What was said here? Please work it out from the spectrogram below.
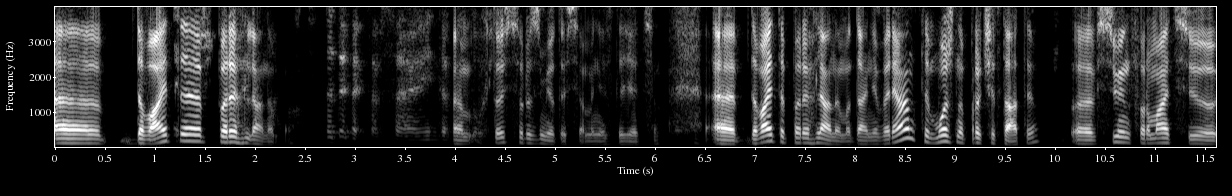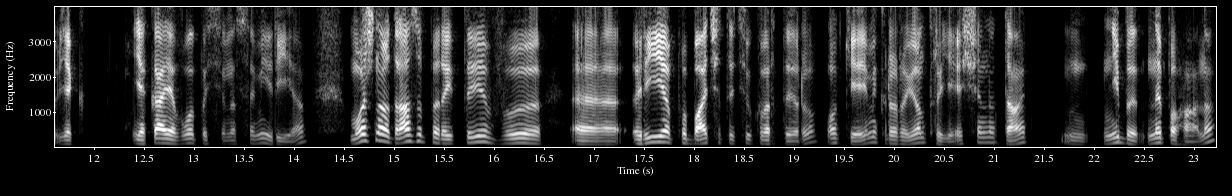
Е, Давайте переглянемо. Це ти так все інтерпретує. хтось розм'ютився, мені здається. Е, давайте переглянемо дані варіанти. Можна прочитати е, всю інформацію, як, яка є в описі на самій Рія. Можна одразу перейти в е, Рія, побачити цю квартиру. Окей, мікрорайон Троєщина, так. Ніби непогано,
